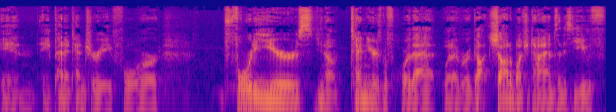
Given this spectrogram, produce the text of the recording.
in a penitentiary for 40 years, you know, 10 years before that, whatever, got shot a bunch of times in his youth.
